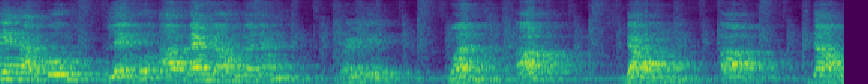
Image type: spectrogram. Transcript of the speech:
क्या है आपको? लेग को अप एंड डाउन करना है। Right one up down up down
